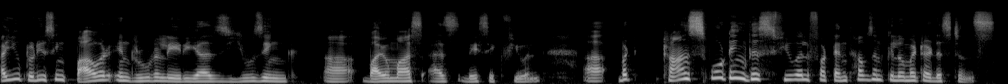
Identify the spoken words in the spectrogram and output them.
are you producing power in rural areas using biomass as basic fuel? But transporting this fuel for 10,000 kilometer distance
